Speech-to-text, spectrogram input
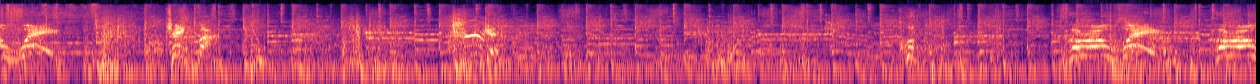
Zero Kick back! Power Wave! Pearl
